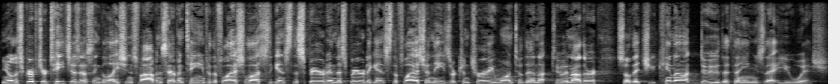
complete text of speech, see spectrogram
You know, the scripture teaches us in Galatians 5 and 17 for the flesh lusts against the spirit, and the spirit against the flesh, and these are contrary one to, the, to another, so that you cannot do the things that you wish.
